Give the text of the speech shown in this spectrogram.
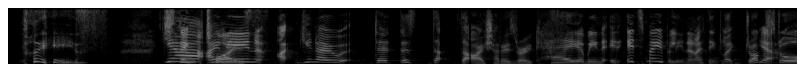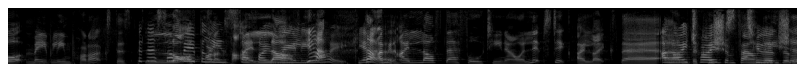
please, just think twice. I mean, you know, the, there's, the, the eyeshadows are okay. I mean, it, it's Maybelline, and I think like drugstore Maybelline products. There's, But there's some lot of Maybelline products that stuff I I love. really yeah. like, Yeah, I mean, I love their 14-hour lipstick. I like their and um, I the tried cushion two foundation of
